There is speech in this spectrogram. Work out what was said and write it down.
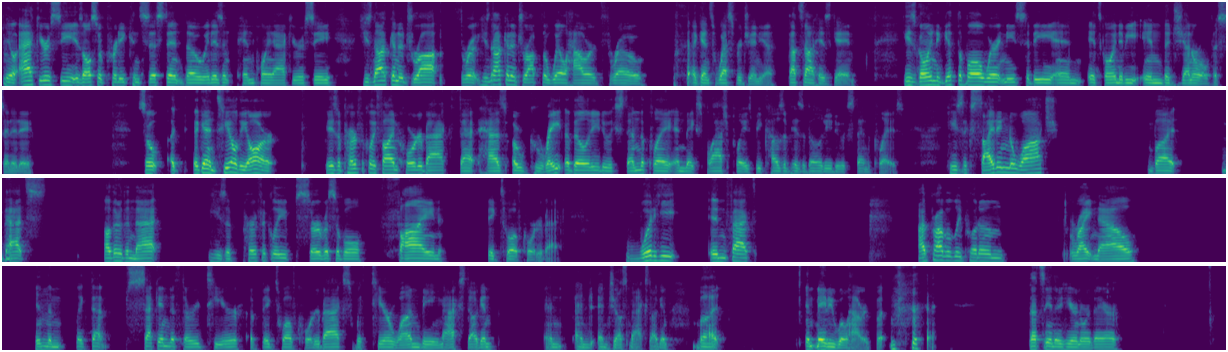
you know, accuracy is also pretty consistent, though it isn't pinpoint accuracy. He's not going to drop throw. He's not going to drop the Will Howard throw against West Virginia. That's not his game. He's going to get the ball where it needs to be, and it's going to be in the general vicinity. So again, TLDR is a perfectly fine quarterback that has a great ability to extend the play and make splash plays because of his ability to extend plays. He's exciting to watch, but that's other than that, he's a perfectly serviceable, fine Big 12 quarterback. Would he, in fact, I'd probably put him right now in the like that second to third tier of Big 12 quarterbacks with tier 1 being Max Duggan and and and just Max Duggan, but and maybe Will Howard, but that's neither here nor there.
